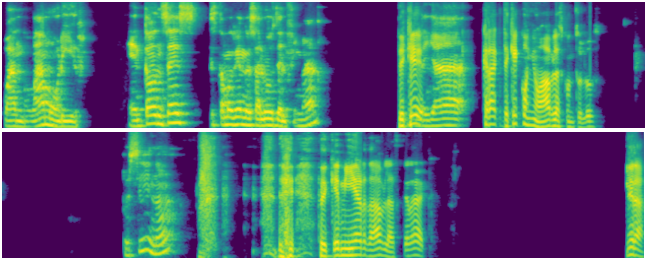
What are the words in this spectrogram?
cuando va a morir. Entonces, estamos viendo esa luz del final. ¿De qué? Ya... Crack, ¿de qué coño hablas con tu luz? Pues sí, ¿no? ¿De, ¿De, qué mierda hablas, crack? Mira,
